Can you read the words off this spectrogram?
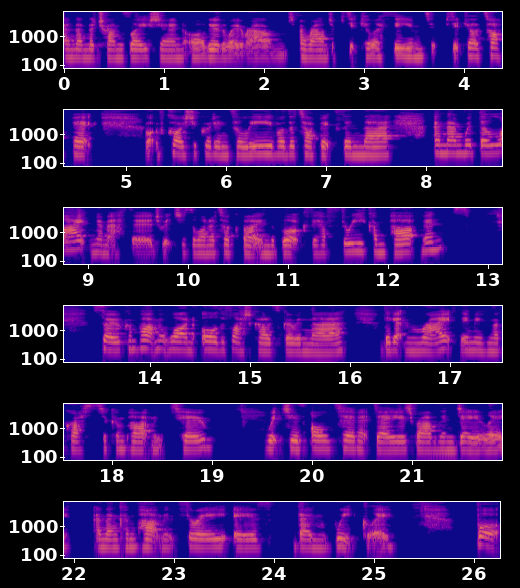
and then the translation or the other way around, around a particular theme, a particular topic. But of course, you could interleave other topics in there. And then with the Leitner method, which is the one I talk about in the book, they have three compartments. So compartment one, all the flashcards go in there. They get them right. They move them across to compartment two, which is alternate days rather than daily. And then compartment three is then weekly. But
